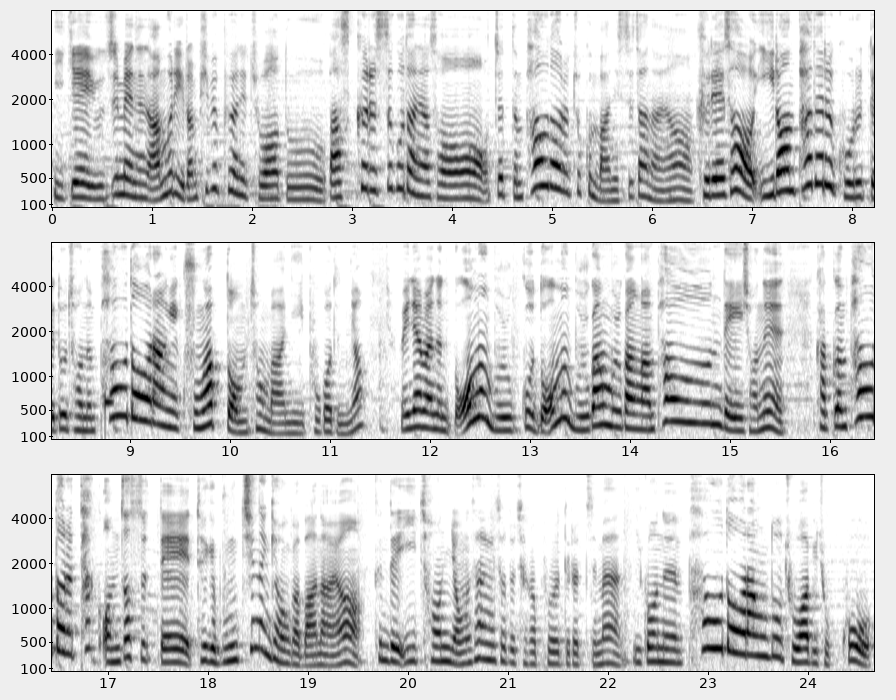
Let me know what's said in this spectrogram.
이게 요즘에는 아무리 이런 피부 표현이 좋아도 마스크를 쓰고 다녀서 어쨌든 파우더를 조금 많이 쓰잖아요. 그래서 이런 파데를 고를 때도 저는 파우더랑의 궁합도 엄청 많이 보거든요. 왜냐면은 너무 묽고 너무 물광물광한 파운데이션은 가끔 파우더를 탁 얹었을 때 되게 뭉치는 경우가 많아요. 근데 이 전 영상에서도 제가 보여드렸지만 이거는 파우더랑도 조합이 좋고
